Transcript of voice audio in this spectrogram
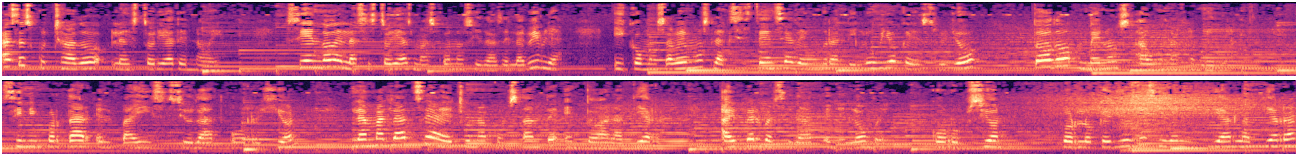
has escuchado la historia de Noé, siendo de las historias más conocidas de la Biblia y como sabemos la existencia de un gran diluvio que destruyó todo menos a una familia. Sin importar el país, ciudad o región, la maldad se ha hecho una constante en toda la tierra. Hay perversidad en el hombre, corrupción, por lo que Dios decide limpiar la tierra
